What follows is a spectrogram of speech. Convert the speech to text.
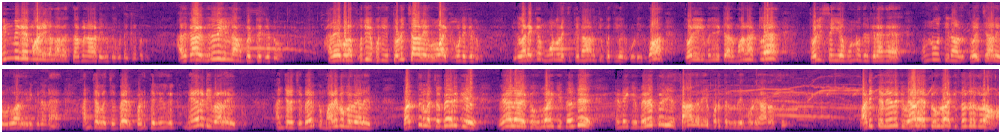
மின்மிகை மாநிலமாக தமிழ்நாடு இருந்து கொண்டிருக்கின்றது. அதுக்காக விருதுகள் நாம் பெற்றுக்கின்றோம். அதே போல புதிய புதிய தொழிற்சாலை உருவாக்கி கொண்டிருக்கணும் இதுவரைக்கும் மூணு லட்சத்தி நானூத்தி முப்பத்தி ஒரு கோடி ரூபாய் தொழில் முதலீட்டாளர் மாநாட்டில் தொழில் செய்ய முன் வந்திருக்கிறாங்க. முன்னூத்தி நாலு தொழிற்சாலை உருவாகி இருக்கின்றன. அஞ்சு லட்சம் பேர் படித்த நேரடி வேலைவாய்ப்பு. அஞ்சு லட்சம் பேருக்கு மறைமுக வேலை பத்து லட்சம் பேருக்கு வேலைவாய்ப்பு உருவாக்கி தந்து இன்னைக்கு மிகப்பெரிய சாதனை படுத்துறது என்னுடைய அரசு. படித்த படித்தவர்களுக்கு வேலைவாய்ப்பு உருவாக்கி தந்திருக்கிறோம்.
